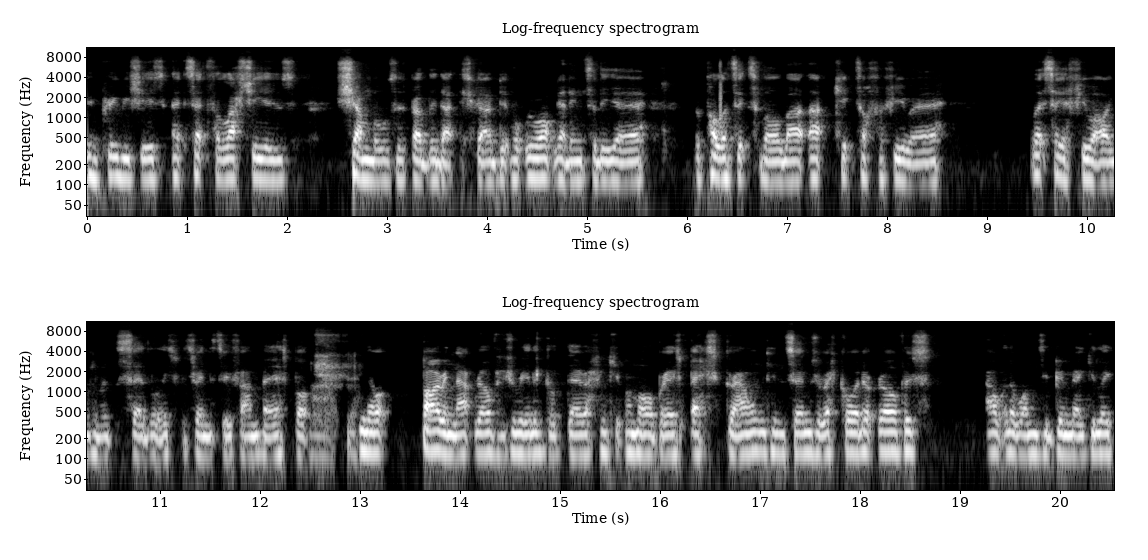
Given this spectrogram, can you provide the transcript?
in previous years, except for last year's shambles, as Bradley Dack described it. But we won't get into the uh, the politics of all that. That kicked off a few uh, let's say a few arguments, said at least between the two fan base. But you know, barring that, Rovers are really good there. I think it was Mowbray's best ground in terms of record at Rovers out of the ones he'd been regularly.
